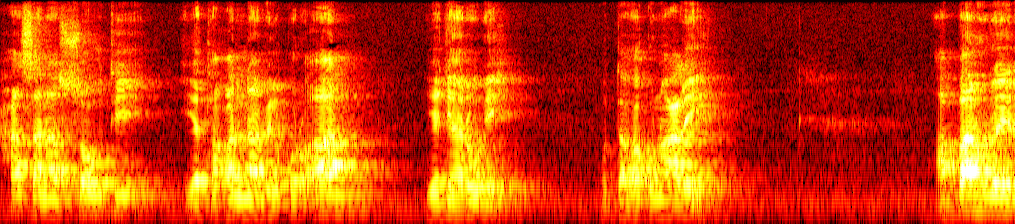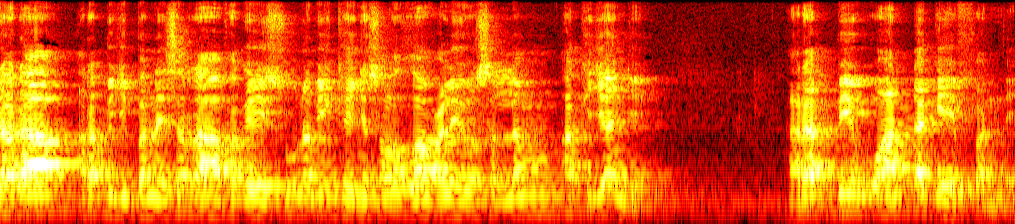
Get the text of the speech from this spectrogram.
حسن الصوت يتغنى بالقران يجهر به متفق عليه abbaan hureyraadha rabbi jibbanna isarraa haa fageessuu nabiin keenya sala allahu alaihi wasalam akki jaan je rabbi waan dhaggeeffanne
